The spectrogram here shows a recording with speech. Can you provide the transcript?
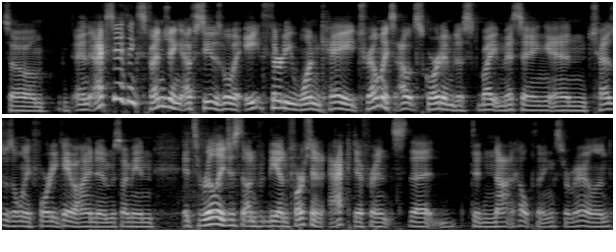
So, and actually, I think Svenjing FC'd as well, but 831k. Trailmix outscored him despite missing, and Ches was only 40k behind him. So, I mean, it's really just un- the unfortunate act difference that did not help things for Maryland.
